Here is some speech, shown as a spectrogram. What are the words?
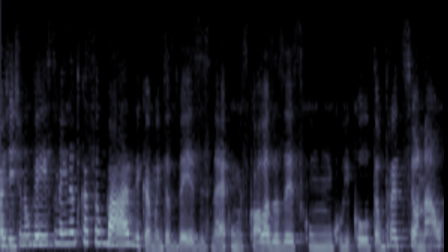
a gente não vê isso nem na educação básica, muitas vezes, né? Com escolas, às vezes, com um currículo tão tradicional.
